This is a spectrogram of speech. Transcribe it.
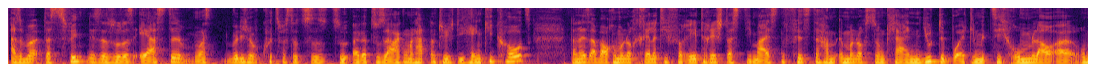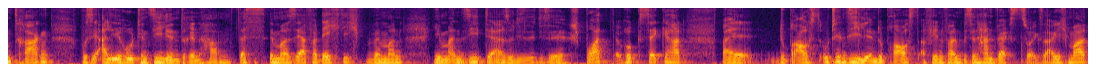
Also das Finden ist ja so das Erste, was würde ich noch kurz was dazu, zu, äh, dazu sagen. Man hat natürlich die Hanky-Codes, dann ist aber auch immer noch relativ verräterisch, dass die meisten Fiste haben immer noch so einen kleinen Jutebeutel mit sich rumlau äh, rumtragen, wo sie alle ihre Utensilien drin haben. Das ist immer sehr verdächtig, wenn man jemanden sieht, der also diese, diese Sportrucksäcke hat, weil du brauchst Utensilien, du brauchst auf jeden Fall ein bisschen Handwerkszeug, sage ich mal.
